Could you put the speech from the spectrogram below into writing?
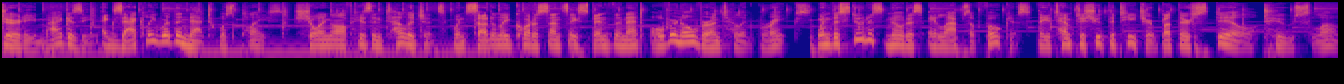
dirty magazine exactly where the net was placed, showing off his intelligence when suddenly Koro-sensei spins the net over and over until it breaks. When the students notice a lapse of focus, they attempt to shoot the teacher, but they're still too slow.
